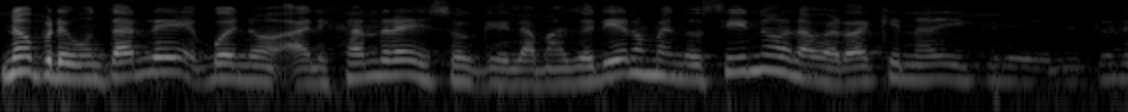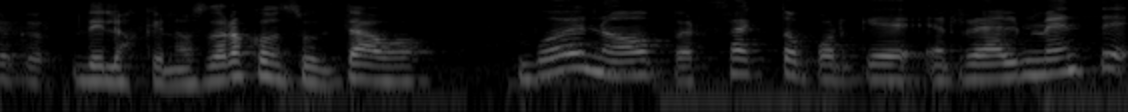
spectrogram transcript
No, preguntarle, bueno, Alejandra, eso, que la mayoría de los mendocinos, la verdad que nadie cree, en esto de lo que- de los que nosotros consultamos. Bueno, perfecto, porque realmente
